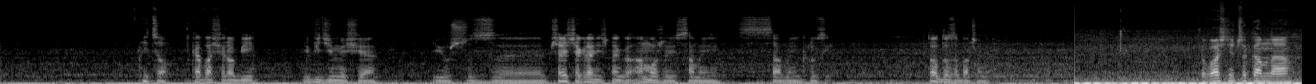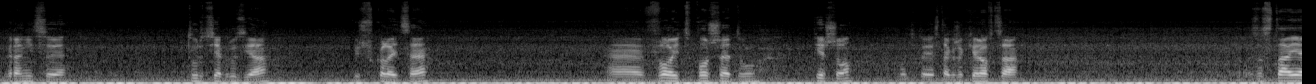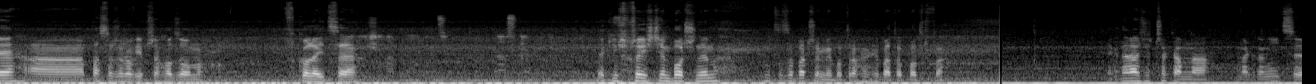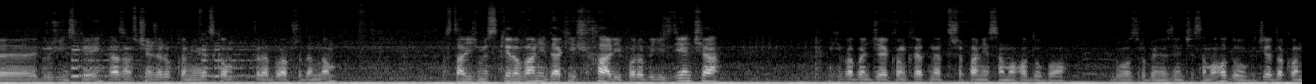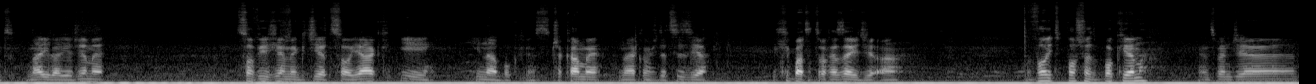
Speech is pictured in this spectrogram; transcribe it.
I co? Kawa się robi i widzimy się już z e, przejścia granicznego, a może i z samej, z samej Gruzji. To do zobaczenia. To właśnie czekam na granicy Turcja-Gruzja. Już w kolejce. E, Wojt poszedł pieszo, bo tutaj jest tak, że kierowca zostaje, a pasażerowie przechodzą w kolejce jakimś przejściem bocznym. No to zobaczymy, bo trochę chyba to potrwa. Jak na razie czekam na, na granicy gruzińskiej razem z ciężarówką niemiecką, która była przede mną. Zostaliśmy skierowani do jakiejś hali, porobili zdjęcia i chyba będzie konkretne trzepanie samochodu, bo było zrobione zdjęcie samochodu, gdzie, dokąd, na ile jedziemy, co wieziemy, gdzie, co, jak i, i na bok, więc czekamy na jakąś decyzję i chyba to trochę zejdzie, a Wojt poszedł bokiem, więc będzie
